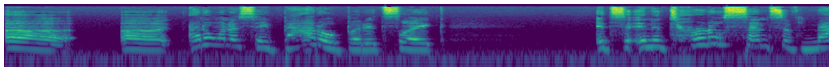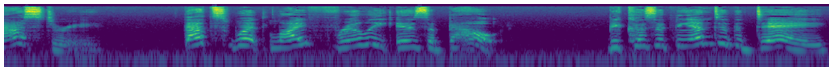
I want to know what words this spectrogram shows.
uh uh I don't want to say battle, but it's like it's an internal sense of mastery. That's what life really is about. Because at the end of the day,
